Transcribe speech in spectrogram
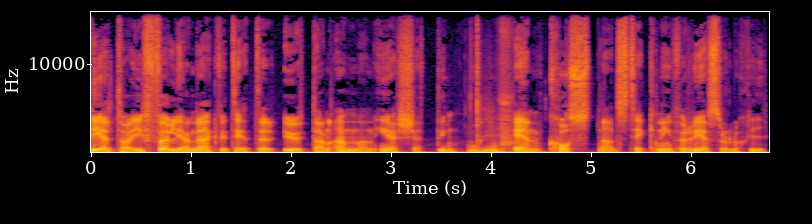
delta i följande aktiviteter utan annan ersättning. En kostnadstäckning för resor och logi.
